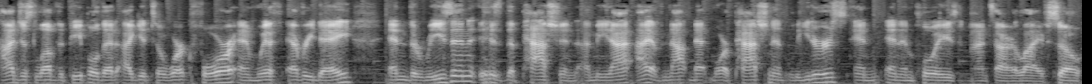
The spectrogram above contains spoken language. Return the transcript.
I just love the people that I get to work for and with every day. And the reason is the passion. I mean, I, I have not met more passionate leaders and, and employees in my entire life. So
